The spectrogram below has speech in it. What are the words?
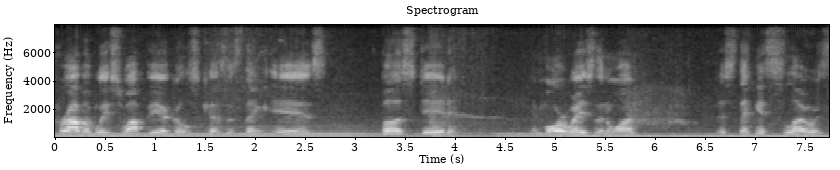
probably swap vehicles because this thing is busted in more ways than one. This thing is slow as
